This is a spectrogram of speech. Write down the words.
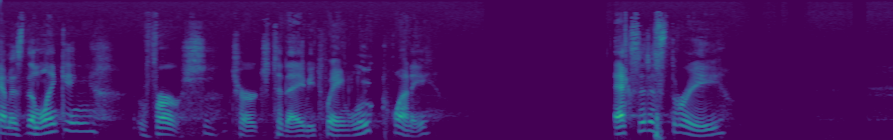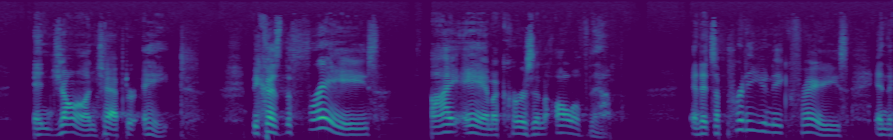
am, is the linking verse, church, today between Luke 20, Exodus 3, and John chapter 8. Because the phrase, I am, occurs in all of them. And it's a pretty unique phrase in the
